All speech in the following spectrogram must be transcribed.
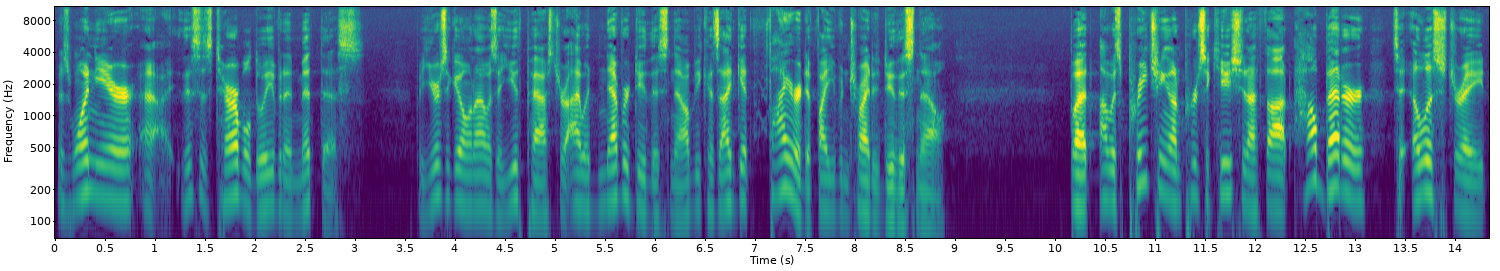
There's one year, uh, this is terrible to even admit this, but years ago when I was a youth pastor, I would never do this now because I'd get fired if I even tried to do this now. But I was preaching on persecution. I thought, how better to illustrate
